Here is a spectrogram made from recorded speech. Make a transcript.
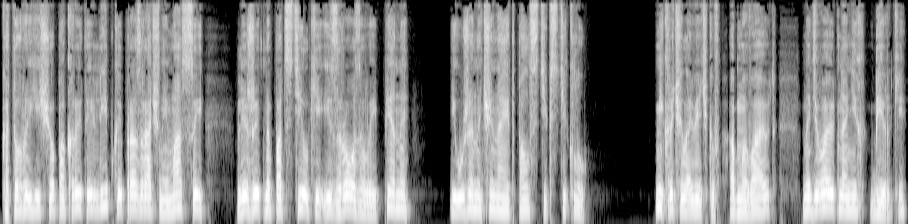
который еще покрытый липкой прозрачной массой лежит на подстилке из розовой пены и уже начинает ползти к стеклу. Микрочеловечков обмывают, надевают на них бирки,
